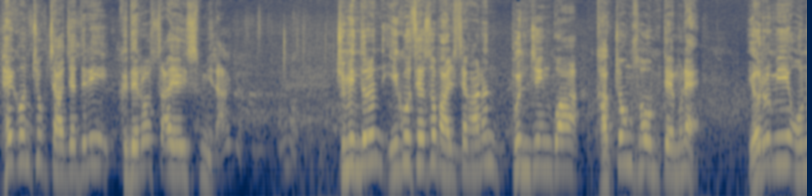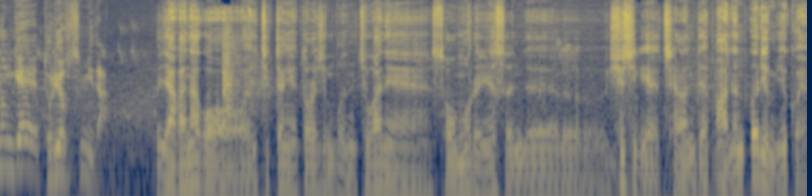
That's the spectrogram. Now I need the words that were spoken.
폐건축 자재들이 그대로 쌓여 있습니다. 주민들은 이곳에서 발생하는 분진과 각종 소음 때문에 여름이 오는 게 두렵습니다. 야간하고 직장에 돌아오신 분 주간에 소음으로 인해서 이제 그 휴식에 처하는데 많은 어려움이 있고요.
